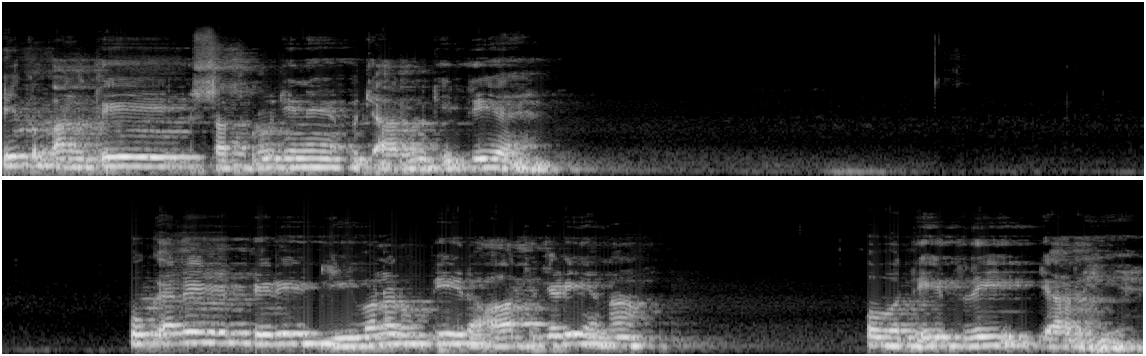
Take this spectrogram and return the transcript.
ਇੱਕ ਪੰਕਤੀ ਸਤਿਗੁਰੂ ਜੀ ਨੇ ਉਚਾਰਨ ਕੀਤੀ ਹੈ। ਉਹ ਕਹਿੰਦੇ ਜੇ ਤੇਰੀ ਜੀਵਨ ਰੂਪੀ ਰਾਤ ਜਿਹੜੀ ਹੈ ਨਾ, ਉਹ ਬਤੀਤ ਦੀ ਜਾ ਰਹੀ ਹੈ।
